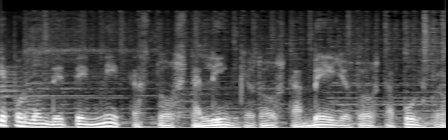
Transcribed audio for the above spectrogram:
que por donde te metas todo está limpio, todo está bello, todo está pulcro.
